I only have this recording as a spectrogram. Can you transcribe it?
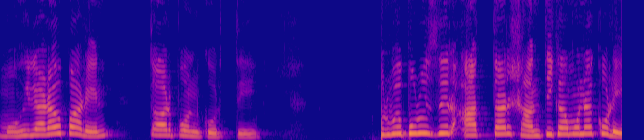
মহিলারাও পারেন তর্পণ করতে। পূর্বপুরুষদের আত্মার শান্তি কামনা করে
